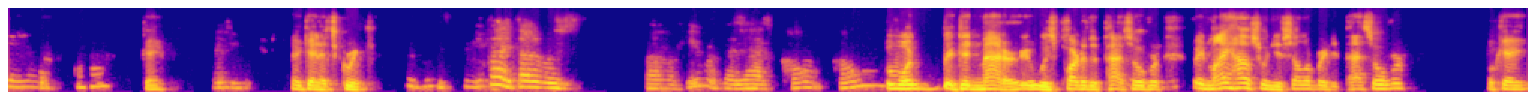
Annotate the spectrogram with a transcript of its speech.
Uh-huh. Okay, again, it's Greek. You probably thought it was, uh, Hebrew because it has comb, comb. But what, it didn't matter. It was part of the Passover. In my house, when you celebrated Passover, okay,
